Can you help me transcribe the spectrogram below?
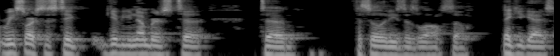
resources to give you numbers to to facilities as well. So thank you guys.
